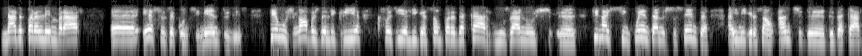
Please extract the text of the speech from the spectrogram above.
nada para lembrar uh, esses acontecimentos. Isso. Temos Novas de Alegria, que fazia ligação para Dakar nos anos uh, finais de 50, anos 60, a imigração antes de, de Dakar,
